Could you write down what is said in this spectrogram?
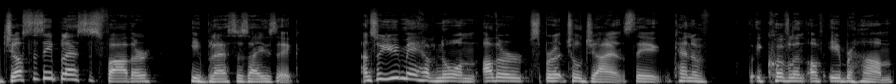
Just as he blessed his father, he blesses Isaac. And so you may have known other spiritual giants, the kind of equivalent of Abraham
